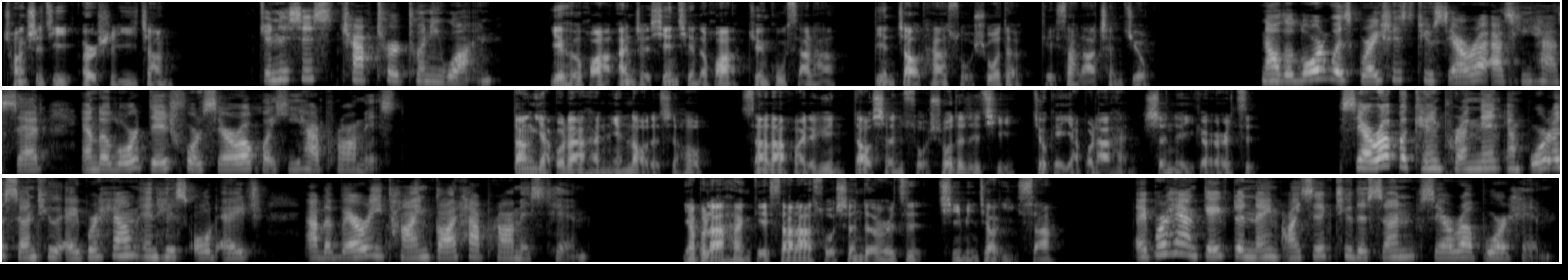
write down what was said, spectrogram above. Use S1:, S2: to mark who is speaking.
S1: 创世纪二十一章，
S2: Genesis chapter 21.
S1: 耶和华按着先前的话眷顾撒拉，便照他所说的给撒拉成就。
S2: Now the Lord was gracious to Sarah as he had said, and the Lord did for Sarah what he had promised.
S1: 当亚伯拉罕年老的时候，撒拉怀了孕，到神所说的日期，就给亚伯拉罕生了一个儿子。
S2: Sarah became pregnant and bore a son to Abraham in his old age, at the very time God had promised him.
S1: 亚伯拉罕给撒拉所生的儿子起名叫以撒。
S2: Abraham gave the name Isaac to the son Sarah bore him.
